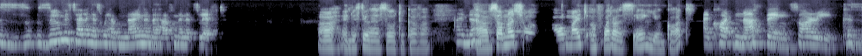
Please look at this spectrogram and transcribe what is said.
Z- Zoom is telling us we have nine and a half minutes left. Ah, uh, and we still have so to cover. I know. Um, so I'm not sure how much of what I was saying you got. I caught nothing. Sorry, because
